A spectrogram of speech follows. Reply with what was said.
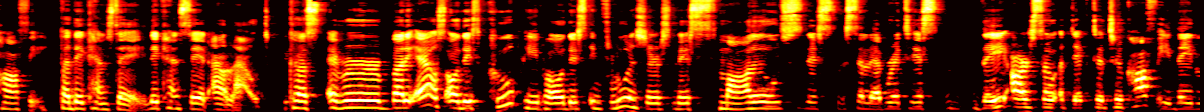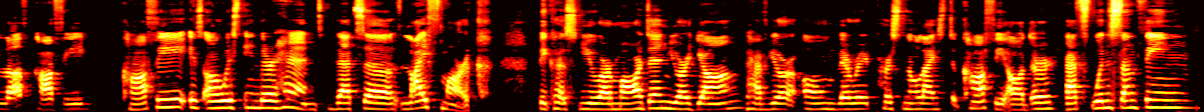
coffee, but they can say, they can say it out loud because everybody else, all these cool people, these influencers, these models, these celebrities, they are so addicted to coffee. They love coffee. Coffee is always in their hand. That's a life mark because you are modern, you are young, have your own very personalized coffee order. That's when something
